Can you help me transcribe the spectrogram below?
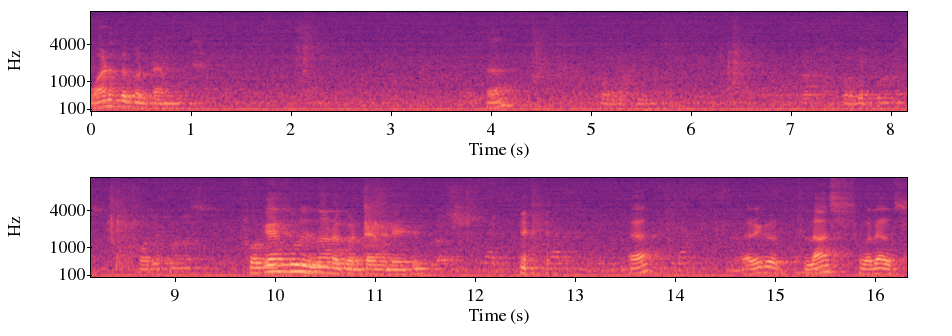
What is the contamination? Huh? Forgetfulness. Forgetfulness. Forgetful is not a contamination. Huh? Very good. Last, what else?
